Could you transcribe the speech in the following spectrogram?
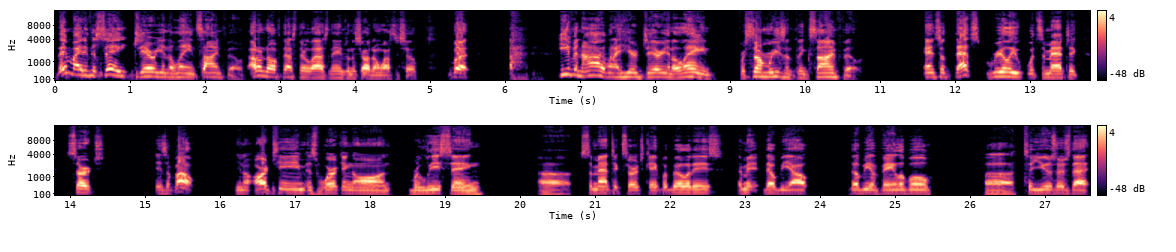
They might even say Jerry and Elaine Seinfeld. I don't know if that's their last names on the show. I don't watch the show. But even I, when I hear Jerry and Elaine, for some reason think Seinfeld. And so that's really what semantic search is about. You know, our team is working on releasing uh, semantic search capabilities. I mean, they'll be out they'll be available uh, to users that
